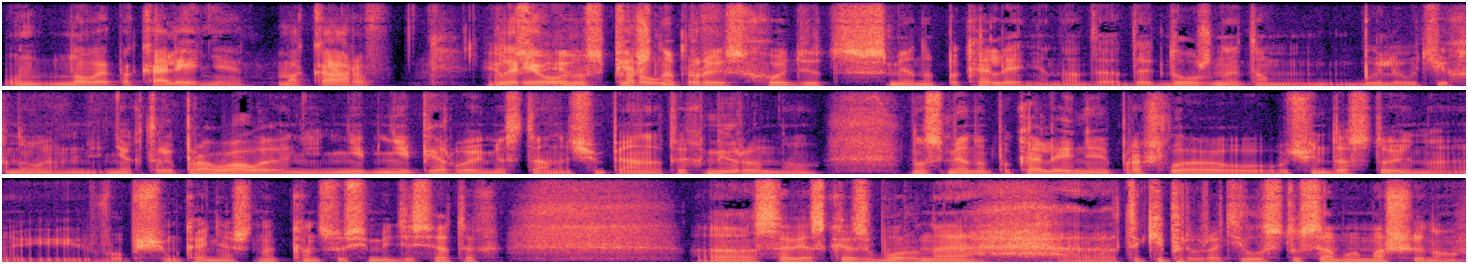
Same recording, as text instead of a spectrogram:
новое поколение, Макаров, и, Ларион, и успешно Крутов. происходит смена поколения, надо отдать должное. Там были у Тихонова некоторые провалы, не, не, не первые места на чемпионатах мира, но, но смена поколения прошла очень достойно. И, в общем, конечно, к концу 70-х а, советская сборная а, таки превратилась в ту самую машину.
